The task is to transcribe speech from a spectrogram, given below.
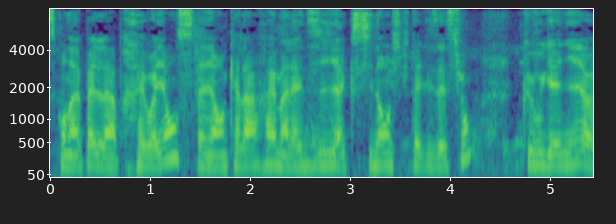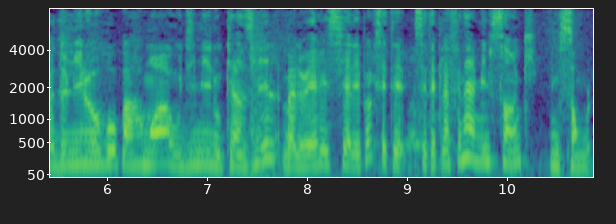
ce qu'on appelle la prévoyance, c'est-à-dire en cas d'arrêt, maladie, accident, hospitalisation, que vous gagnez euh, 2000 euros par mois ou 10 000 ou 15 000, bah, le RSI à l'époque c'était c'était plafonné à 1005, il me semble.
